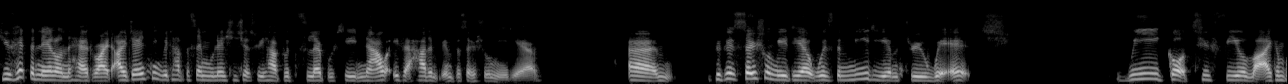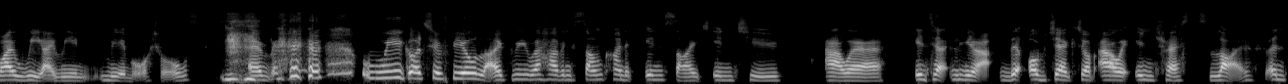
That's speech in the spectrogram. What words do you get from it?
you hit the nail on the head, right? I don't think we'd have the same relationships we have with celebrity now if it hadn't been for social media. Um, because social media was the medium through which we got to feel like, and by we, I mean mere mortals, um, we got to feel like we were having some kind of insight into our, into, you know, the object of our interests life. And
